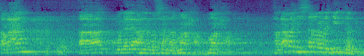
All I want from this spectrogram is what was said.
طبعا آه قلنا له أهلا وسهلا مرحب مرحب فقامت استغربت جدا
